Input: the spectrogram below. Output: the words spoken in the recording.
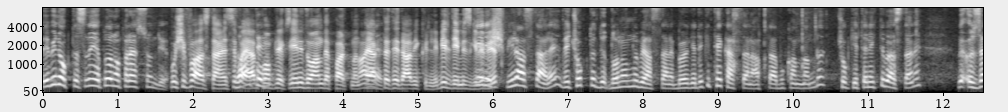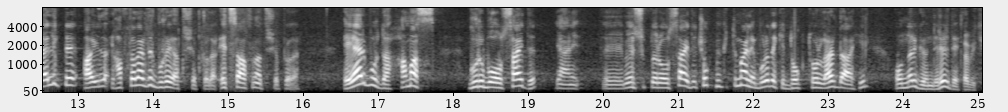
ve bir noktasına yapılan operasyon diyor. Bu şifa hastanesi Zaten- bayağı bir kompleks. Yeni Doğan Departmanı, ayakta tedavi kliniği bildiğimiz gibi bir Geniş bir hastane ve çok da donanımlı bir hastane. Bölgedeki tek hastane hatta bu anlamda. Çok yetenekli bir hastane. Ve özellikle ayla, haftalardır buraya atış yapıyorlar. Etrafına atış yapıyorlar. Eğer burada Hamas grubu olsaydı yani e, mensupları olsaydı çok büyük ihtimalle buradaki doktorlar dahil onları gönderirdi. Tabii ki.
